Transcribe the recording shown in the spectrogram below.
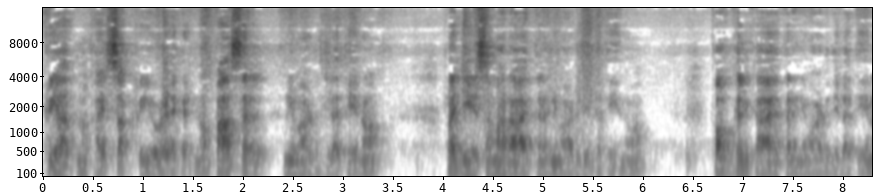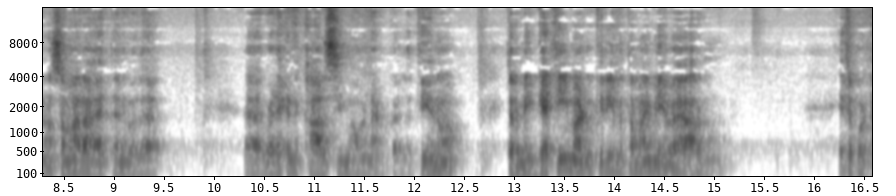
ක්‍රියාත්මකයි සක්‍රියව වැඩ කරනවා පාසල් නිවාඩු දීලා තියෙනවා රජයේ සමහර ආයතන නිවාඩු දීලා තියෙනවා පෞද්ගලික ආයතන නිවාඩු දීලා තියෙනවා සමහර ආයතනවල වැඩ කරන කාල සීමාවන් අඩු කරලා තියෙනවා. ඒතර මේ ගැටීම අඩු කිරීම තමයි මේවා අරමුණ. එතකොට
